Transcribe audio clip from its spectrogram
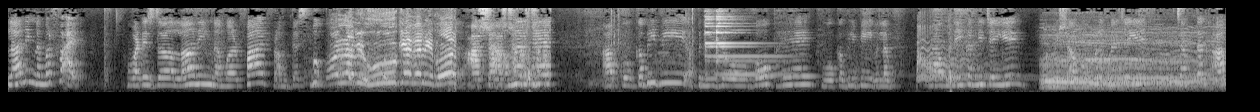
learning number five what is the learning number five from this book बोलना भी हूँ क्या करी बोल। आशा अमर है। आपको कभी भी अपनी जो होप है वो कभी भी मतलब डाउन नहीं करनी चाहिए। हमेशा होप रखना चाहिए। जब तक आप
